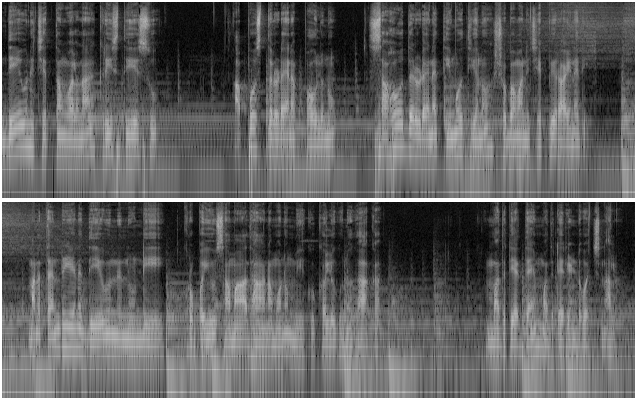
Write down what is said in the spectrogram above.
దేవుని చిత్తం వలన క్రీస్తుయేసు అపోస్తలుడైన పౌలును సహోదరుడైన తిమోతియును శుభమని చెప్పి రాయినది. మన తండ్రి అయిన దేవుని నుండి కృపయు సమాధానమును మీకు కలుగునుగాక. మొదటి అధ్యాయం మొదటి రెండు వచనాలు.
